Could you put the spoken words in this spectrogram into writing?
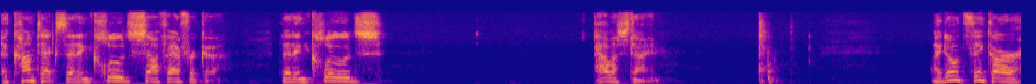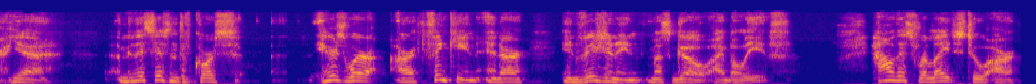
a context that includes South Africa, that includes Palestine. I don't think our, yeah, I mean, this isn't, of course, here's where our thinking and our envisioning must go, I believe. How this relates to our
